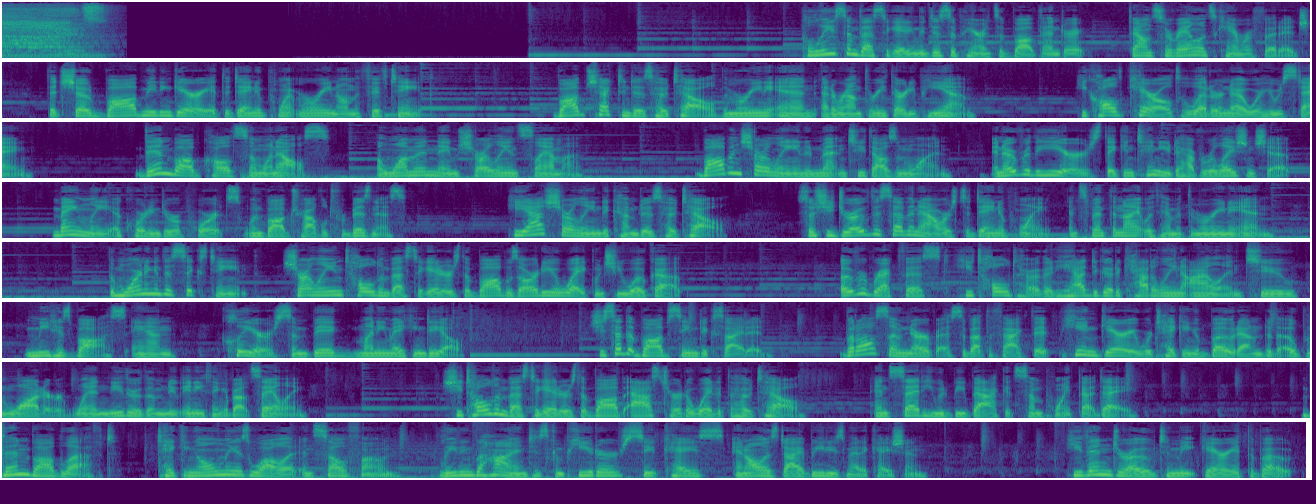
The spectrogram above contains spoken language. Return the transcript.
Police investigating the disappearance of Bob Vendrick found surveillance camera footage that showed Bob meeting Gary at the Dana Point Marina on the 15th. Bob checked into his hotel, the Marina Inn, at around 3:30 p.m. He called Carol to let her know where he was staying. Then Bob called someone else, a woman named Charlene Slama. Bob and Charlene had met in 2001, and over the years they continued to have a relationship, mainly, according to reports, when Bob traveled for business. He asked Charlene to come to his hotel, so she drove the seven hours to Dana Point and spent the night with him at the Marina Inn. The morning of the 16th, Charlene told investigators that Bob was already awake when she woke up. Over breakfast, he told her that he had to go to Catalina Island to meet his boss and clear some big money making deal. She said that Bob seemed excited, but also nervous about the fact that he and Gary were taking a boat out into the open water when neither of them knew anything about sailing. She told investigators that Bob asked her to wait at the hotel and said he would be back at some point that day. Then Bob left, taking only his wallet and cell phone, leaving behind his computer, suitcase, and all his diabetes medication. He then drove to meet Gary at the boat.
